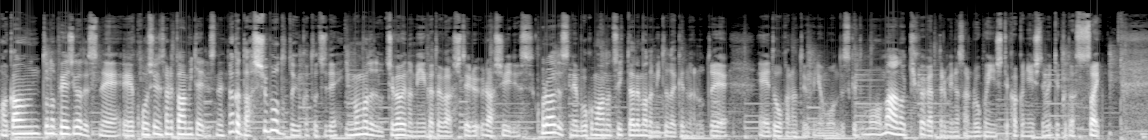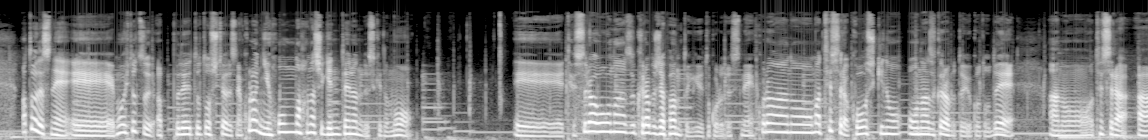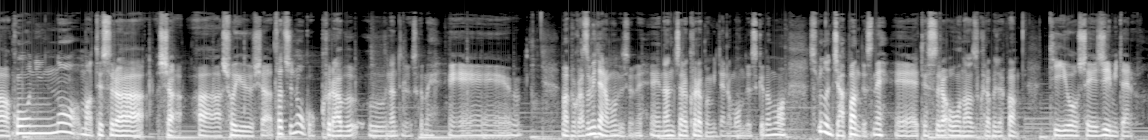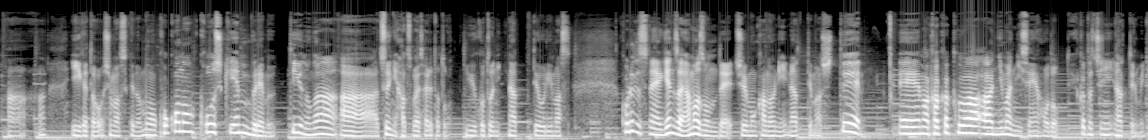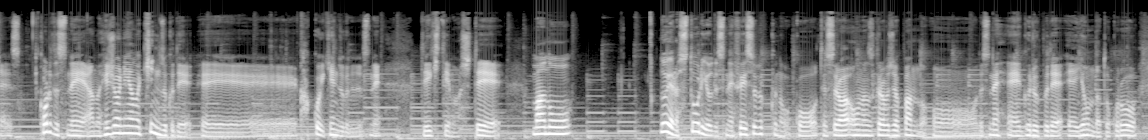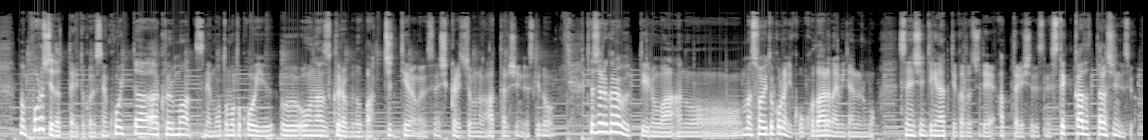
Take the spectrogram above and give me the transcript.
アカウントのページがですね、え、更新されたみたいですね。なんかダッシュボードという形で今までと違うような見え方がしてるらしいです。これはですね、僕もあのツイッターでまだ見ただけなので、え、どうかなというふうに思うんですけども、まあ、あの機会があったら皆さんログインして確認してみてください。あとはですね、えー、もう一つアップデートとしてはですね、これは日本の話限定なんですけども、えー、テスラ owners club ジャパンというところですね。これはあの、まあ、テスラ公式のオーナーズクラブということで、あのテスラ公認の、まあ、テスラ社所有者たちのこうクラブ、なんていうんですかね、えーまあ、部活みたいなもんですよね、えー、なんちゃらクラブみたいなもんですけども、それの Japan ですね、えー、 Tesla Owners Club Japan、TOCG みたいなあ言い方をしますけども、ここの公式エンブレムっていうのがあついに発売されたということになっております。これですね、現在 Amazon で注文可能になってまして、えー、まあ価格は2万2000円ほどという形になってるみたいです。これですね、あの非常にあの金属で、えー、かっこいい金属でですね、できてまして、まあ、あの、どうやらストーリーをですね、Facebook のこうテスラオーナーズクラブジャパンのですね、え、グループで、え、読んだところ、まあ、ポルシェだったりとかですね、こういった車はですね、もともとこういう owners club のバッジっていうのがですね、しっかりしたものがあったらしいんですけど、テスラクラブっていうのは、あのー、まあ、そういうところにこうこだわらないみたいなのも先進的なっていう形であったりしてですね、ステッカーだったらしいんですよ。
